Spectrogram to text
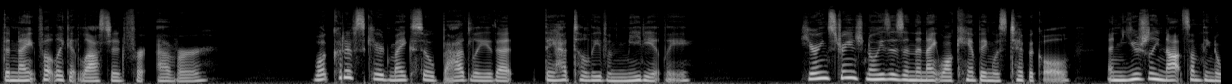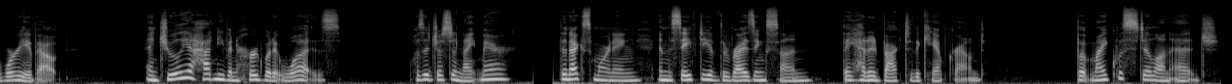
The night felt like it lasted forever. What could have scared Mike so badly that they had to leave immediately? Hearing strange noises in the night while camping was typical, and usually not something to worry about. And Julia hadn't even heard what it was. Was it just a nightmare? The next morning, in the safety of the rising sun, they headed back to the campground. But Mike was still on edge.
